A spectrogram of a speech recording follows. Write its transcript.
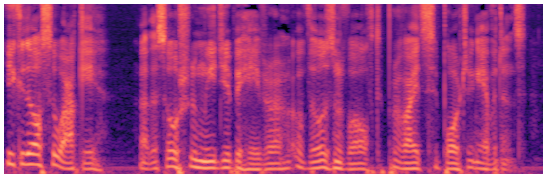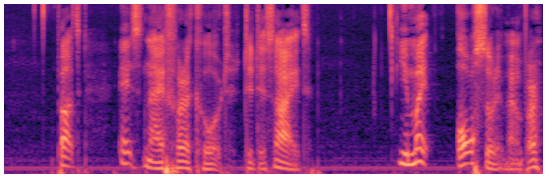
You could also argue that the social media behaviour of those involved provides supporting evidence. But it's now for a court to decide. You might also remember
